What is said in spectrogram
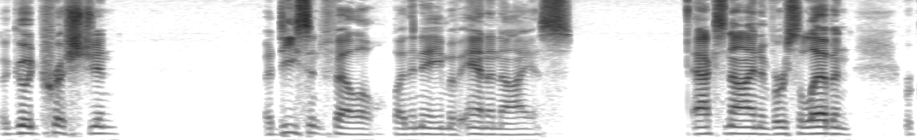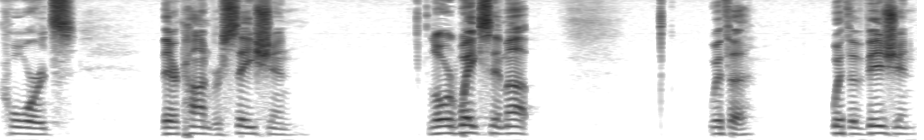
a good Christian, a decent fellow by the name of Ananias. Acts 9 and verse 11 records their conversation. Lord wakes him up with a, with a vision,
